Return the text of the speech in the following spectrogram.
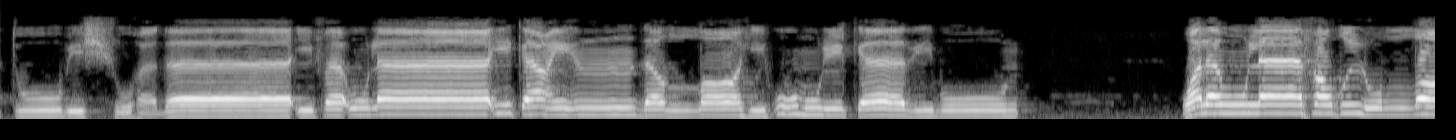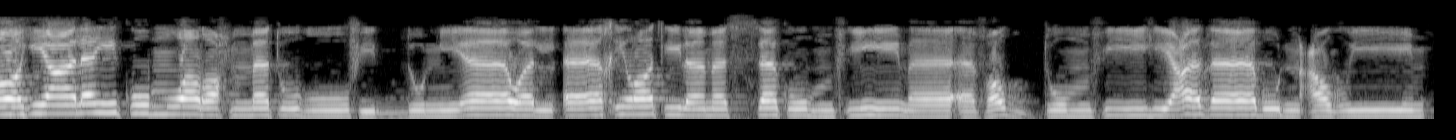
فَأْتُوا بِالشُّهَدَاءِ فَأُولَئِكَ عِندَ اللَّهِ هُمُ الْكَاذِبُونَ. ولولا فضل الله عليكم ورحمته في الدنيا والآخرة لمسكم فيما أفضتم فيه عذاب عظيم.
